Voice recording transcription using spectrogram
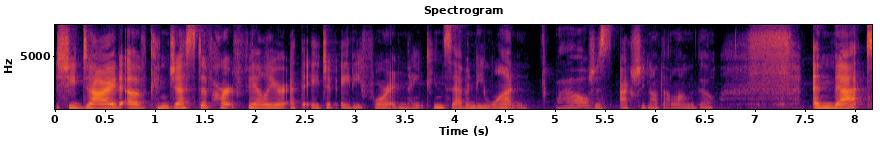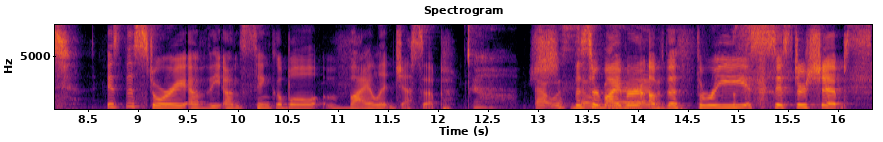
She died of congestive heart failure at the age of 84 in 1971, Wow. which is actually not that long ago. And that is the story of the unsinkable Violet Jessop. That was the so survivor good. of the three sister ships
